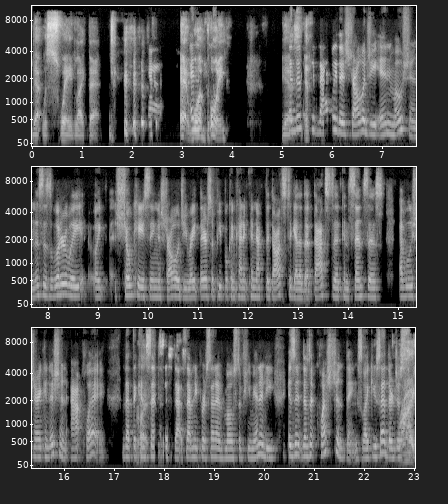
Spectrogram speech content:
that was swayed like that. At And- one point. Yes. And this And- is exactly the astrology in motion. This is literally like showcasing astrology right there so people can kind of connect the dots together that that's the consensus evolutionary condition at play. That the Right. consensus that 70% of most of humanity isn't doesn't question things. Like you said, they're just Right.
